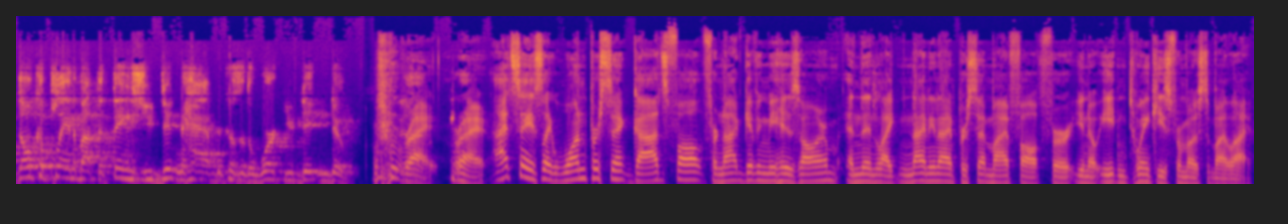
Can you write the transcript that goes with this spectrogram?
"Don't complain about the things you didn't have because of the work you didn't do." right, right. I'd say it's like one percent God's fault for not giving me His arm, and then like ninety nine percent my fault for you know eating Twinkies for most of my life.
